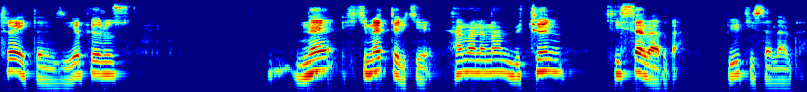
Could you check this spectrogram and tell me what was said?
Trade'lerimizi yapıyoruz. Ne hikmettir ki hemen hemen bütün hisselerde, büyük hisselerde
